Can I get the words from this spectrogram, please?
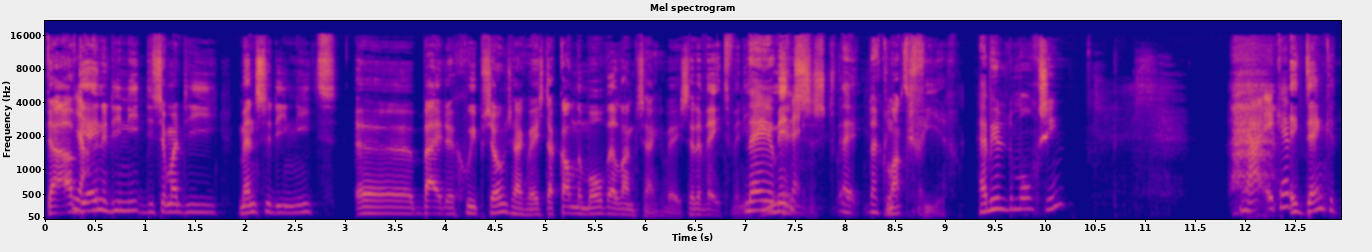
Ja, op die ene die niet, die, zeg maar, die mensen die niet eh, bij de goede persoon zijn geweest, daar kan de mol wel lang zijn geweest. Dat weten we niet. Nee. Minstens twee. Nee, dat klopt. Max vier. Hebben jullie de mol gezien? Ja, ik heb Ik denk, het,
